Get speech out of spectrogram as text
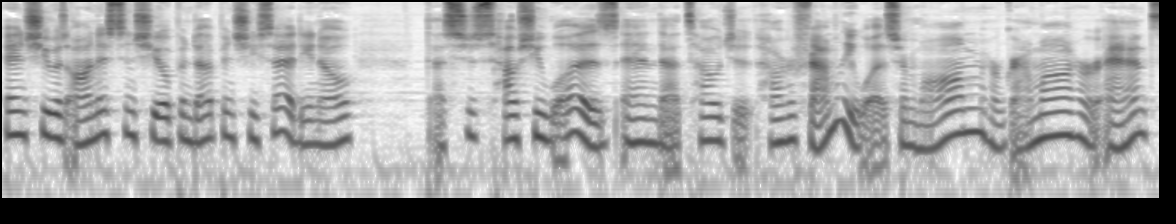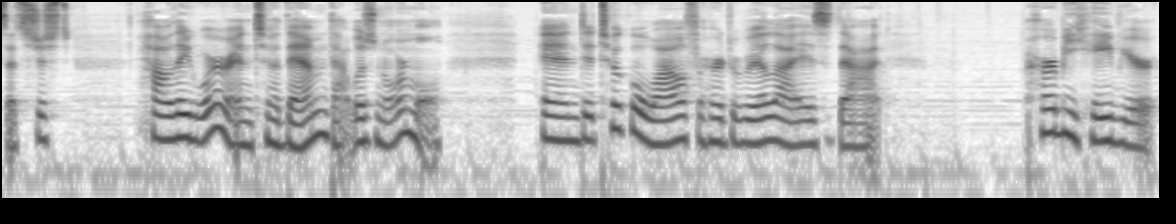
And she was honest and she opened up and she said, you know, that's just how she was and that's how just, how her family was her mom her grandma her aunts that's just how they were. And to them, that was normal. And it took a while for her to realize that her behavior,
